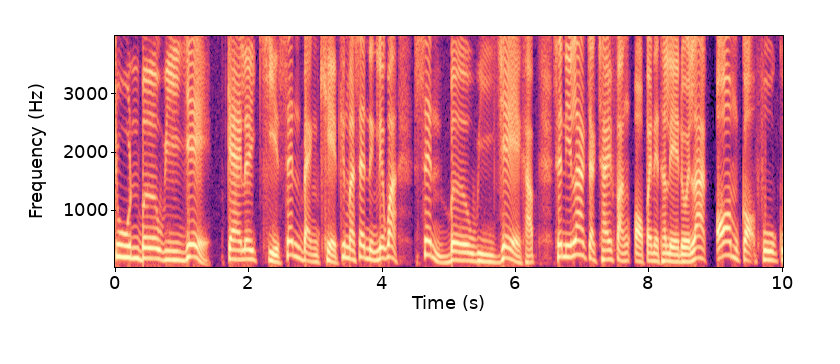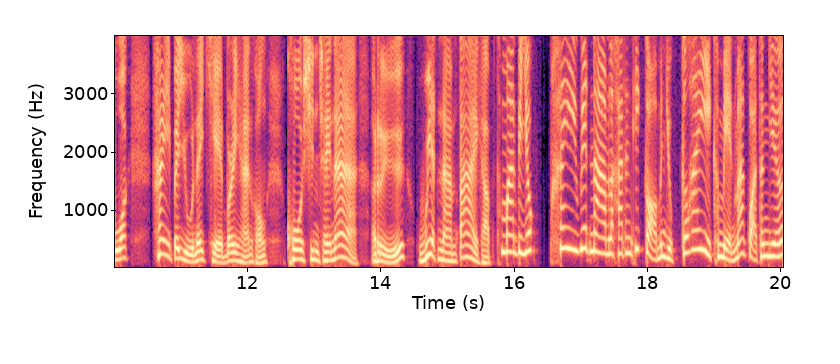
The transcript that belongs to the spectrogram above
จูนเบอร์วีเย่ แกเลยขีดเส้นแบ่งเขตขึ้นมาเส้นหนึ่งเรียกว่าเส้นเบอร์วีเย่ครับ เส้นนี้ลากจากชายฝั่งออกไปในทะเลโดยลากอ้อมเกาะฟูกวก ให้ไปอยู่ในเขตบริหารของโคชินไชน่าหรือเวียดนามใต้ครับทำไมไปยก ให้เวียดนามล่ะคะ ทั้งที่เกาะมันอยู่ใกล้เขมรมากกว่าทั้งเยอะ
